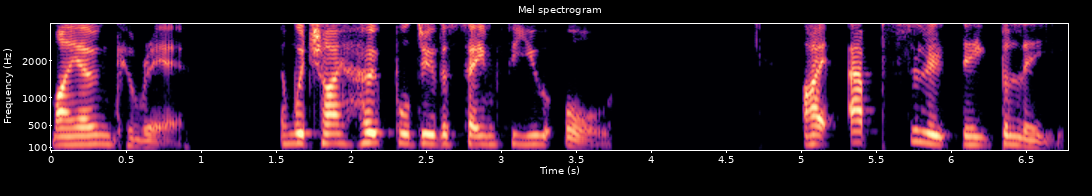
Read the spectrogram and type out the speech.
my own career and which I hope will do the same for you all. I absolutely believe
